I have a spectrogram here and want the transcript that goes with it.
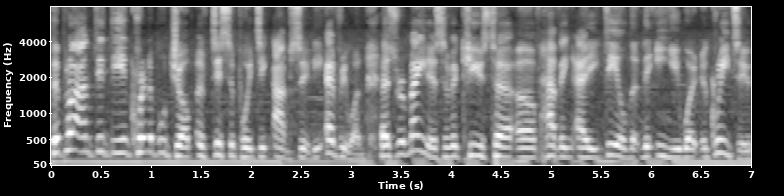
The plan did the incredible job of disappointing absolutely everyone, as Remainers have accused her of having a deal that the EU won't agree to,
